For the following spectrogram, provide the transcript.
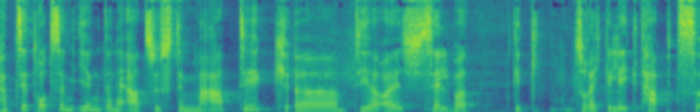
habt ihr trotzdem irgendeine Art Systematik, äh, die ihr euch selber zurechtgelegt habt, äh,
